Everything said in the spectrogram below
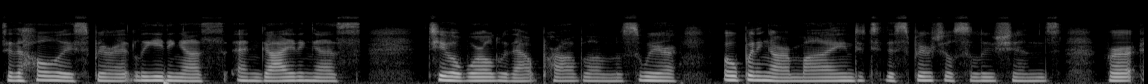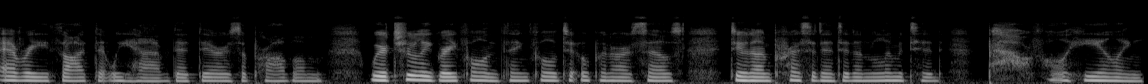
to the Holy Spirit leading us and guiding us to a world without problems. We're opening our mind to the spiritual solutions for every thought that we have that there is a problem. We're truly grateful and thankful to open ourselves to an unprecedented, unlimited, powerful healing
